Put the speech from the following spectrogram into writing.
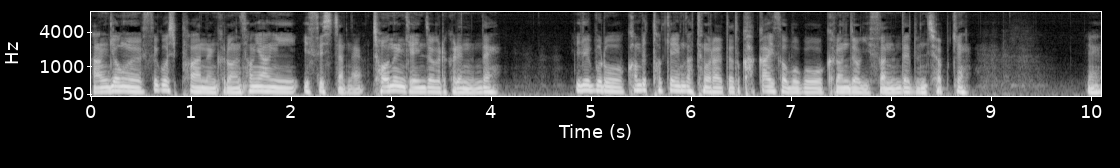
안경을 쓰고 싶어하는 그런 성향이 있으시잖아요. 저는 개인적으로 그랬는데 일부러 컴퓨터 게임 같은 걸 할 때도 가까이서 보고 그런 적이 있었는데 눈치 없게 예,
